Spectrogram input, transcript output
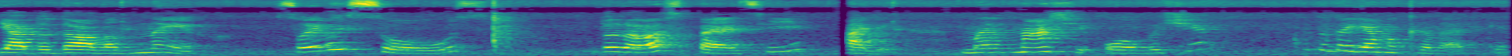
Я додала в них соєвий соус, додала спеції. Далі ми в наші овочі додаємо креветки.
